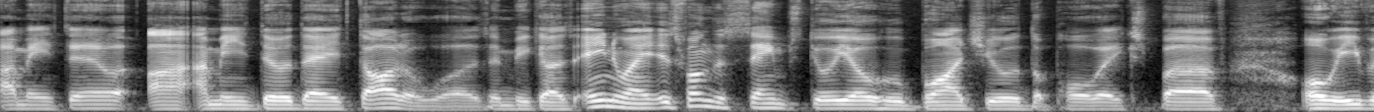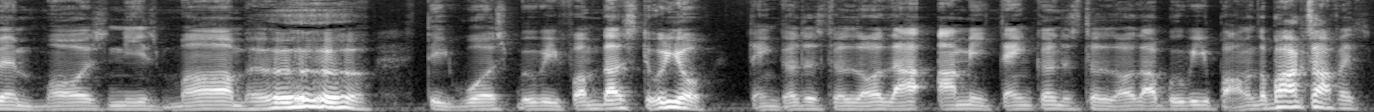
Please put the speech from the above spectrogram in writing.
I mean, they, uh, I mean, though they thought it was, and because anyway, it's from the same studio who brought you the Polar Express, or even Mars Needs Mom, the worst movie from that studio. Thank goodness the Lord that I mean, thank goodness the Lord that movie bombed the box office.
